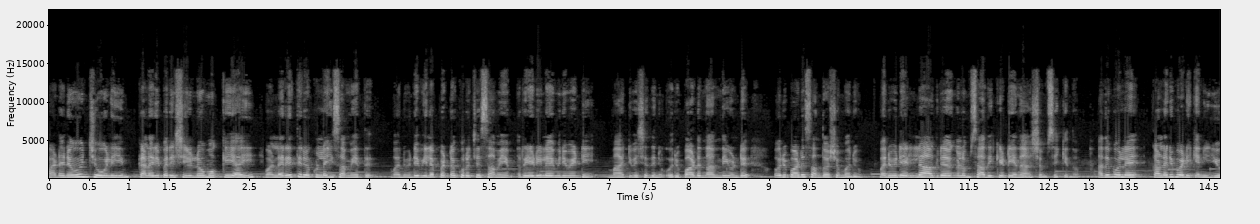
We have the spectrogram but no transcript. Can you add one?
പഠനവും ജോലിയും കളരി പരിശീലനവും ഒക്കെയായി വളരെ തിരക്കുള്ള ഈ സമയത്ത് മനുവിന്റെ വിലപ്പെട്ട കുറച്ച് സമയം റേഡിയോ ലൈമിന് വേണ്ടി മാറ്റിവെച്ചതിന് ഒരുപാട് നന്ദിയുണ്ട്. ഒരുപാട് സന്തോഷം മനു. മനുവിന്റെ എല്ലാ ആഗ്രഹങ്ങളും സാധിക്കട്ടെ എന്ന് ആശംസിക്കുന്നു. അതുപോലെ കളരി പഠിക്കാൻ യു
